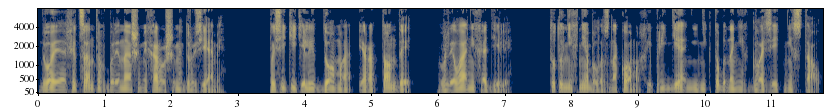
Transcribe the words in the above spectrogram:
Двое официантов были нашими хорошими друзьями. Посетители дома и ротонды в Лила не ходили. Тут у них не было знакомых, и приди они, никто бы на них глазеть не стал.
